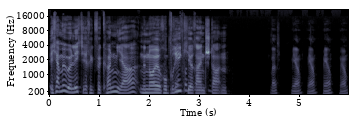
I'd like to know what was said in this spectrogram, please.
ich habe mir überlegt, Erik, wir können ja eine neue Ja, Rubrik hier reinstarten. Was? Ja, ja, ja, ja.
